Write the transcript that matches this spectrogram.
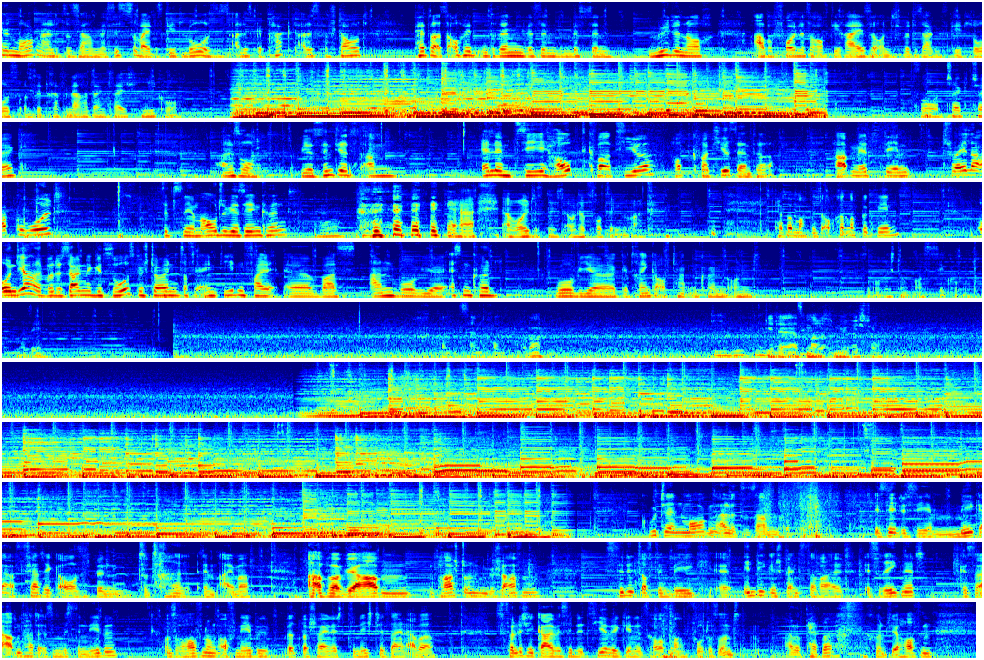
Guten Morgen alle zusammen. Es ist soweit, es geht los. Es ist alles gepackt, alles verstaut. Pepper ist auch hinten drin. Wir sind ein bisschen müde noch, aber freuen uns auch auf die Reise und ich würde sagen, es geht los und wir treffen nachher dann gleich Nico. So, check, check. Also, wir sind jetzt am LMC Hauptquartier, Hauptquartiercenter. Haben jetzt den Trailer abgeholt. Sitzen hier im Auto, wie ihr sehen könnt. Ja. ja, er wollte es nicht, aber ich habe es trotzdem gemacht. Pepper macht es auch gerade noch bequem. Und ja, ich würde sagen, dann geht's los. Wir steuern jetzt auf jeden Fall äh, was an, wo wir essen können, wo wir Getränke auftanken können und so Richtung Ostsee gucken. Mal sehen. Kommt Zentrum, oder? Geht ja erstmal in die Richtung. Guten Morgen alle zusammen. Ihr seht, ich sehe mega fertig aus. Ich bin total im Eimer. Aber wir haben ein paar Stunden geschlafen, sind jetzt auf dem Weg äh, in den Gespensterwald. Es regnet. Gestern Abend hatte es ein bisschen Nebel. Unsere Hoffnung auf Nebel wird wahrscheinlich zunichte sein, aber ist völlig egal. Wir sind jetzt hier, wir gehen jetzt raus, machen Fotos und hallo Pepper. Und wir hoffen,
